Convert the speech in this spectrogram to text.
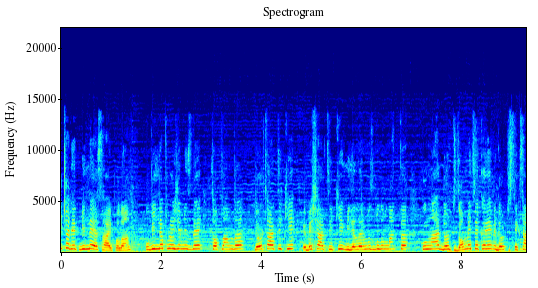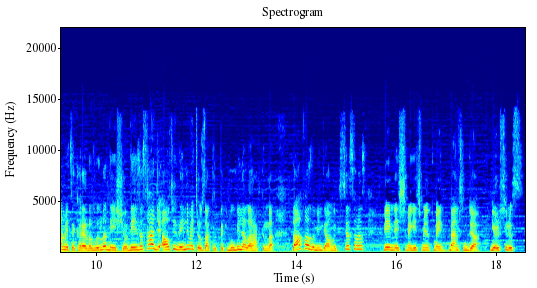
Üç adet villaya sahip olan bu villa projemizde toplamda 4 artı 2 ve 5 artı 2 villalarımız bulunmakta. Bunlar 410 metrekare ve 480 metrekare aralığında değişiyor. Denize sadece 650 metre uzaklıktaki bu villalar hakkında daha fazla bilgi almak istiyorsanız benimle iletişime geçmeyi unutmayın. Ben Tunca. Görüşürüz.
